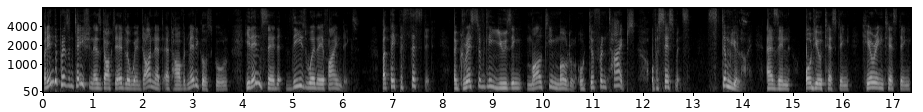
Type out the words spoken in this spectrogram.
But in the presentation, as Dr. Edlow went on at, at Harvard Medical School, he then said these were their findings. But they persisted, aggressively using multimodal or different types of assessments, stimuli, as in audio testing, hearing testing,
